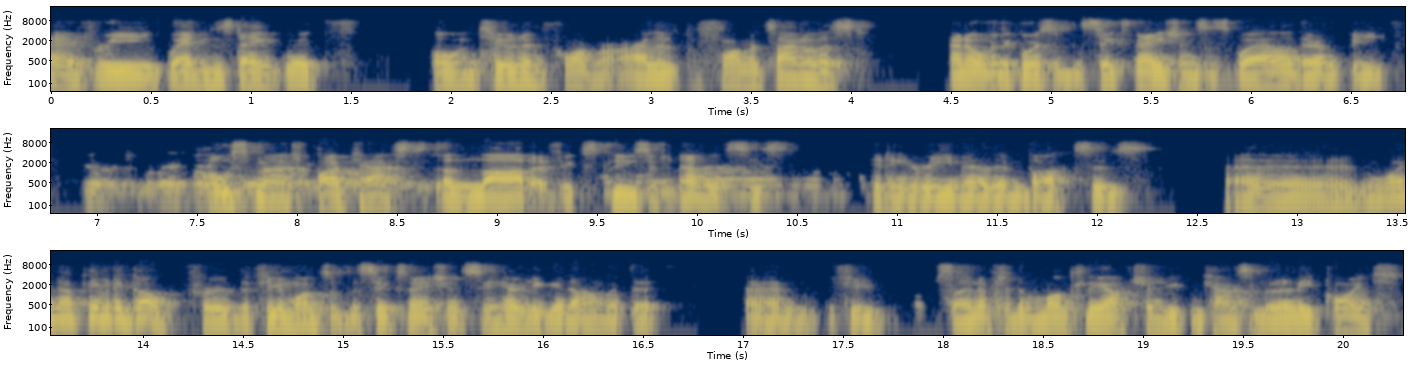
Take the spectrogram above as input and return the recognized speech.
every Wednesday with Eoin Toolan, former Ireland performance analyst. And over the course of the Six Nations as well, there'll be post match podcasts, a lot of exclusive analysis hitting your email inboxes. uh, why not give it a go for the few months of the Six Nations? See how you get on with it. Um, if you sign up to the monthly option, you can cancel at any point.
